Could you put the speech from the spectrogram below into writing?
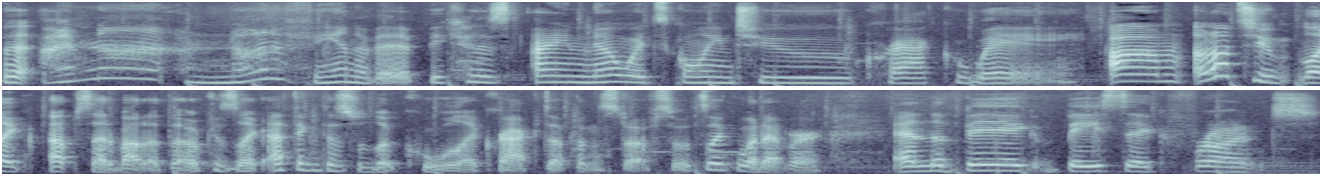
But I'm not, I'm not a fan of it because I know it's going to crack away. Um, I'm not too, like, upset about it though because, like, I think this would look cool, like, cracked up and stuff. So it's, like, whatever. And the big, basic front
